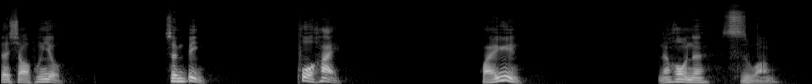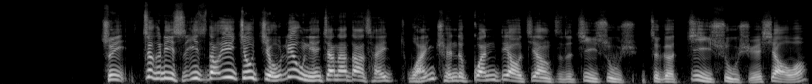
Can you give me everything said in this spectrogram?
的小朋友生病、迫害、怀孕，然后呢死亡。所以这个历史一直到一九九六年，加拿大才完全的关掉这样子的寄宿这个寄宿学校哦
